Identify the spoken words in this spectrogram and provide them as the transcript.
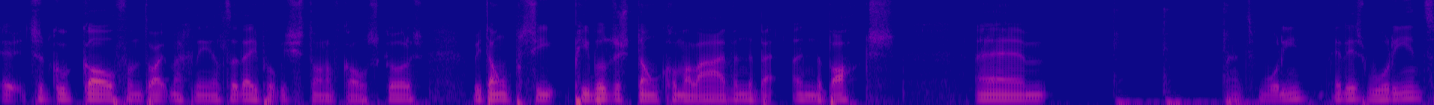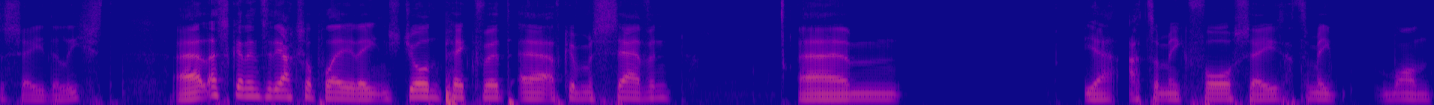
it's a good goal from Dwight McNeil today, but we just don't have goal scorers. We don't see people just don't come alive in the in the box. Um, it's worrying. It is worrying to say the least. Uh, let's get into the actual player ratings. Jordan Pickford, uh, I've given him a seven. Um, yeah, I had to make four saves. I had to make one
